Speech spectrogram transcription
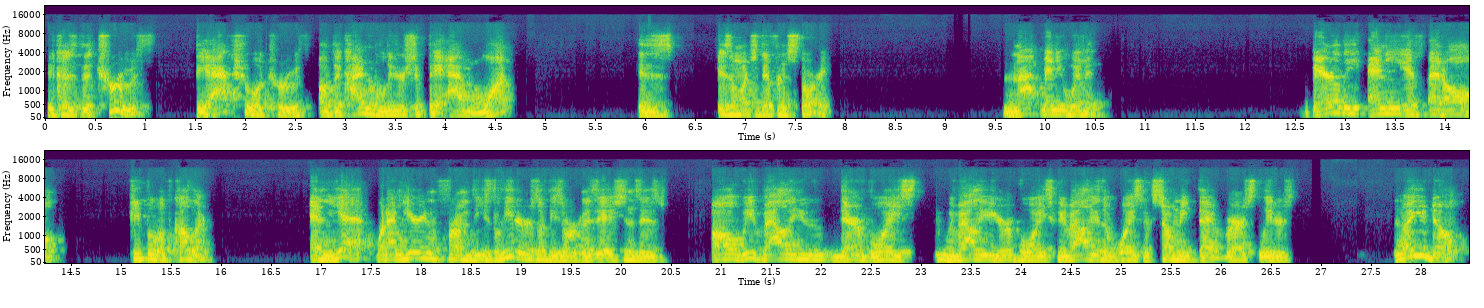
because the truth, the actual truth of the kind of leadership they have and want is is a much different story. Not many women. Barely any, if at all, people of color. And yet, what I'm hearing from these leaders of these organizations is oh, we value their voice. We value your voice. We value the voice of so many diverse leaders. No, you don't.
